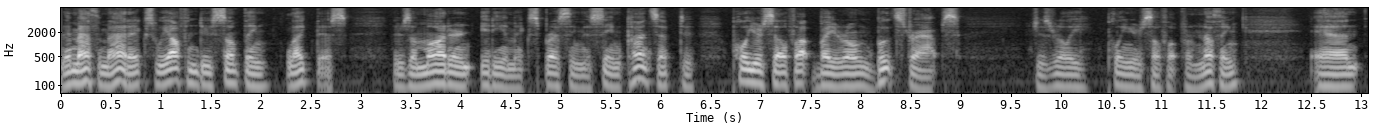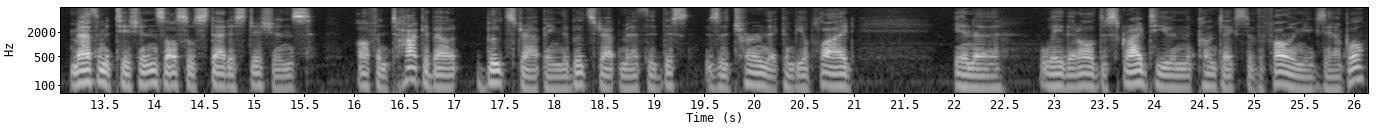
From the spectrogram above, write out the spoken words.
In mathematics, we often do something like this. There's a modern idiom expressing the same concept to pull yourself up by your own bootstraps, which is really pulling yourself up from nothing. And mathematicians, also statisticians, often talk about bootstrapping, the bootstrap method. This is a term that can be applied in a way that I'll describe to you in the context of the following example.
